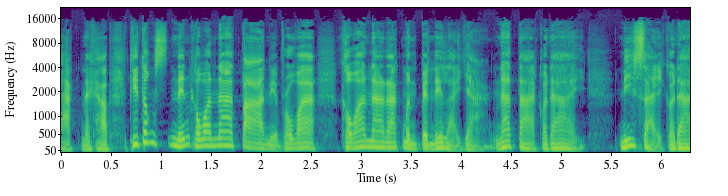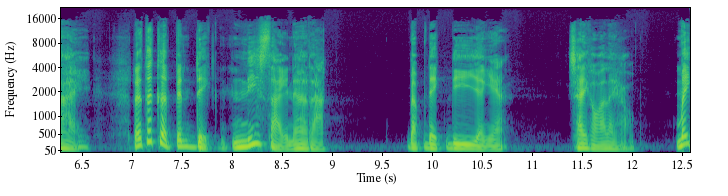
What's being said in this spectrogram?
รักนะครับ ที่ต้องเน้นคาว่าหน้าตาเนี่ยเพราะว่าคาว่าน่ารักมันเป็นได้หลายอย่าง หน้าตาก็ได้ นิสัยก็ได้ แล้วถ้าเกิดเป็นเด็กนิสัยน่ารัก แบบเด็กดีอย่างเงี้ย ใช่คาว่าอะไรครับ ไม่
